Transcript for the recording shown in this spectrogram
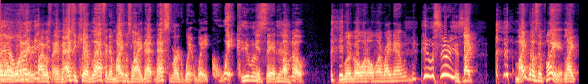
one on one, everybody was and Magic kept laughing, and Mike was like, "That that smirk went way quick." He was- and said, oh, yeah. "Oh no, you want to go one on one right now with me?" He was serious. Like Mike wasn't playing. Like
